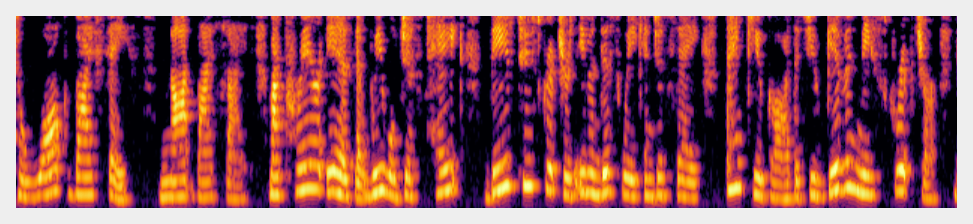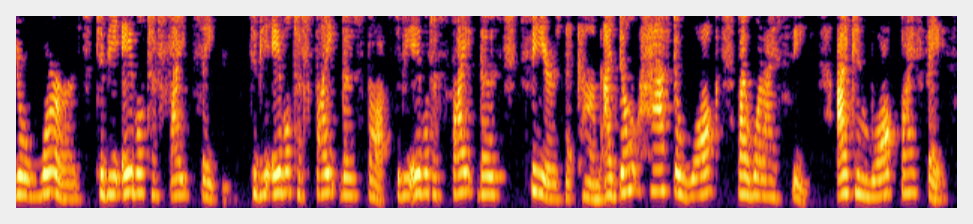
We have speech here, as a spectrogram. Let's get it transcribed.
to walk by faith, not by sight. My prayer is that we will just take these two scriptures even this week and just say, Thank you, God, that you've given me scripture your word, to be able to fight Satan, to be able to fight those thoughts, to be able to fight those fears that come. I don't have to walk by what I see. I can walk by faith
